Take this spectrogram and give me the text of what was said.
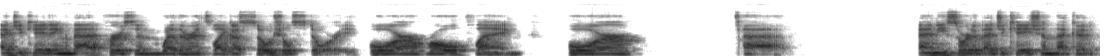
educating that person, whether it's like a social story or role playing or uh, any sort of education that could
